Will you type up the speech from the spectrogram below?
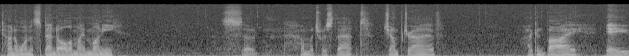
kind of want to spend all of my money. So how much was that? Jump drive. I can buy a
